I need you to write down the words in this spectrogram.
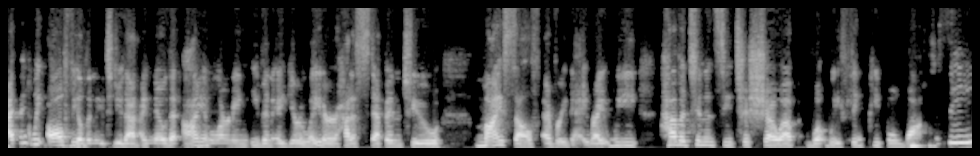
i think we all feel the need to do that. I know that i am learning even a year later how to step into myself every day right? We have a tendency to show up what we think people want to see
